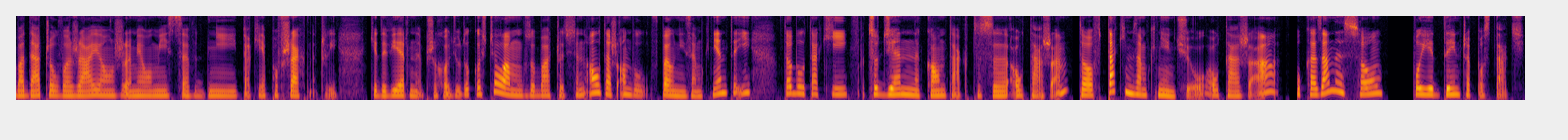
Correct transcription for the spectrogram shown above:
Badacze uważają, że miało miejsce w dni takie powszechne, czyli kiedy wierny przychodził do kościoła, mógł zobaczyć ten ołtarz, on był w pełni zamknięty i to był taki codzienny kontakt z ołtarzem. To w takim zamknięciu ołtarza ukazane są pojedyncze postaci.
